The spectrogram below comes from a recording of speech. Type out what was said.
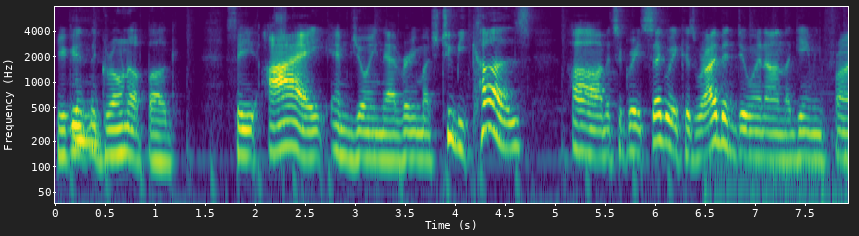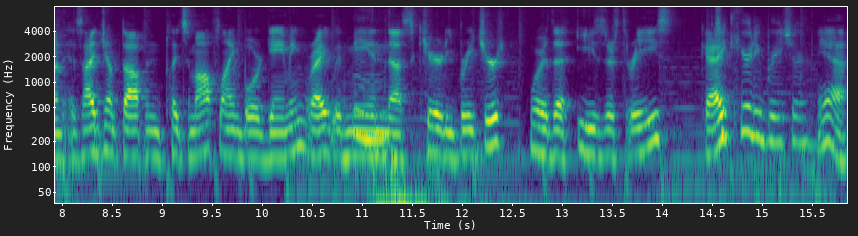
You're getting the Mm. grown up bug. See, I am enjoying that very much too because um, it's a great segue because what I've been doing on the gaming front is I jumped off and played some offline board gaming, right, with me Mm. and uh, Security Breachers, where the E's are threes. Okay. Security breacher. Yeah,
